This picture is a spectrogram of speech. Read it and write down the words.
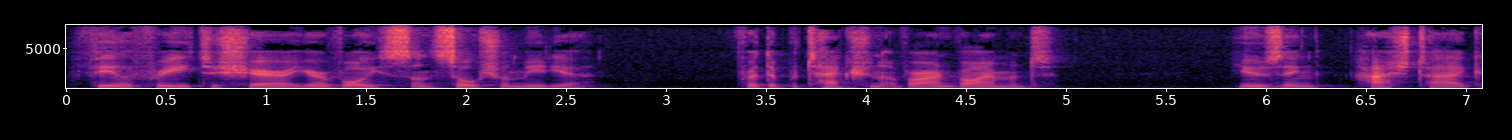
Feel free to share your voice on social media for the protection of our environment using hashtag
